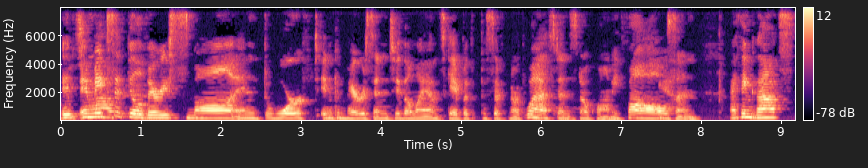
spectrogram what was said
it, it makes it feel and- very small and dwarfed in comparison to the landscape of the Pacific Northwest and Snoqualmie Falls and I think that's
